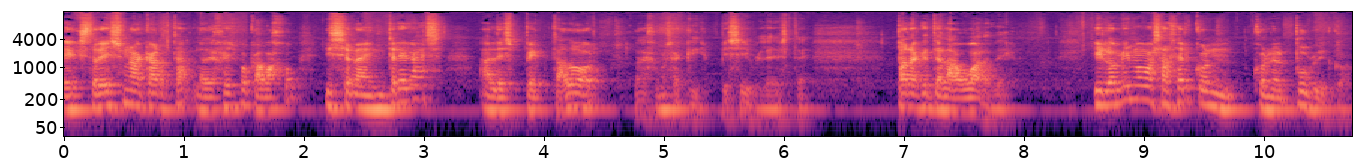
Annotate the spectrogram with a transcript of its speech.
extraéis una carta, la dejáis boca abajo y se la entregas al espectador, la dejamos aquí, visible este, para que te la guarde. Y lo mismo vas a hacer con, el público.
